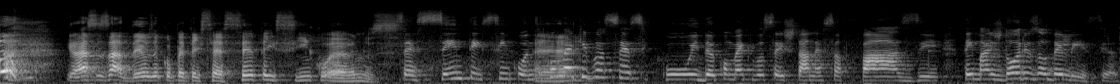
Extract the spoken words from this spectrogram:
Graças a Deus eu completei 65 anos. 65 anos. É. Como é que você se cuida? Como é que você está nessa fase? Tem mais dores ou delícias?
